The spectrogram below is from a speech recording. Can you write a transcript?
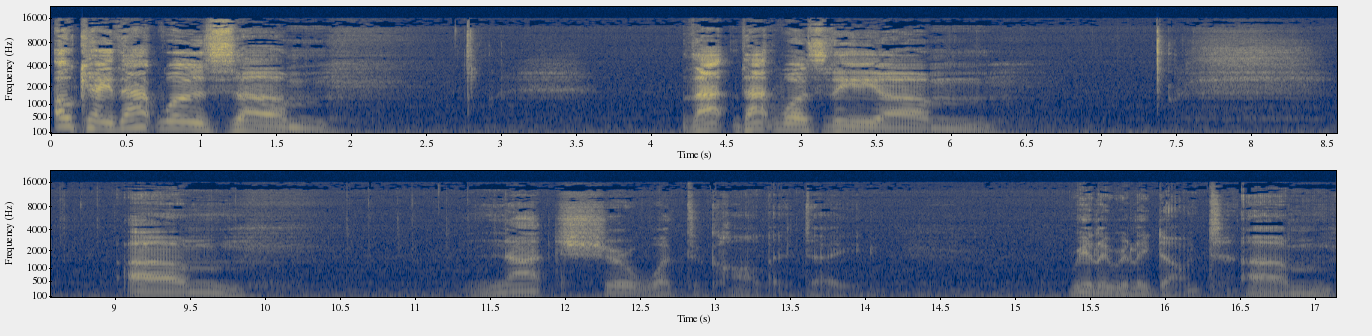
Okay, that was um that that was the um um not sure what to call it. I really really don't. Um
